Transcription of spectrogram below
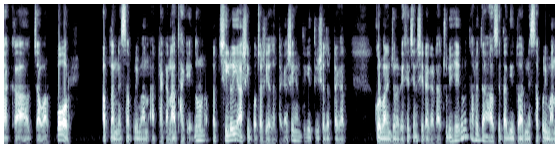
টাকা যাওয়ার পর আপনার নেশা পরিমাণ আর টাকা না থাকে, ধরুন আপনার ছিলই আশি পঁচাশি হাজার টাকা, সেখান থেকে ত্রিশ হাজার টাকার কোরবানির জন্য রেখেছেন, সে টাকাটা চুরি হয়ে গেল, তাহলে যা আছে তা দিয়ে তো আর নেশা পরিমাণ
